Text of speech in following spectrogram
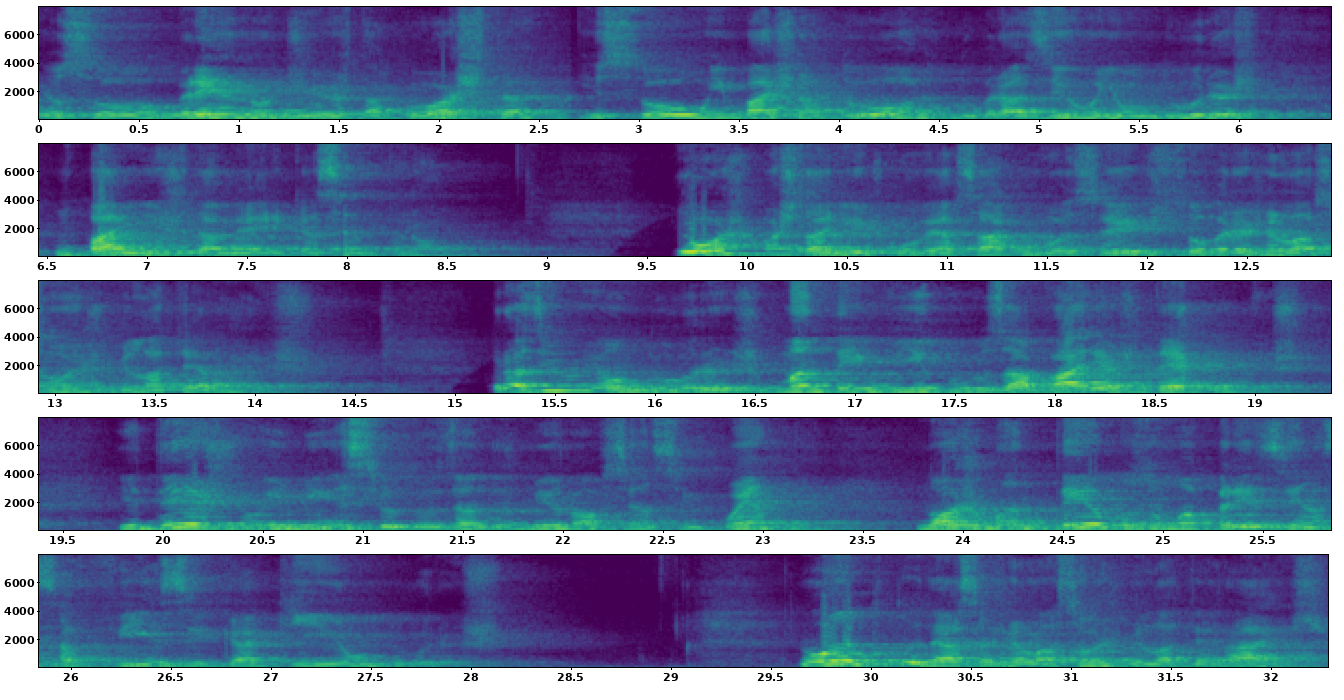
eu sou Breno Dias da Costa e sou o embaixador do Brasil em Honduras, um país da América Central. Eu hoje gostaria de conversar com vocês sobre as relações bilaterais. Brasil e Honduras mantêm vínculos há várias décadas e desde o início dos anos 1950 nós mantemos uma presença física aqui em Honduras. No âmbito dessas relações bilaterais,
